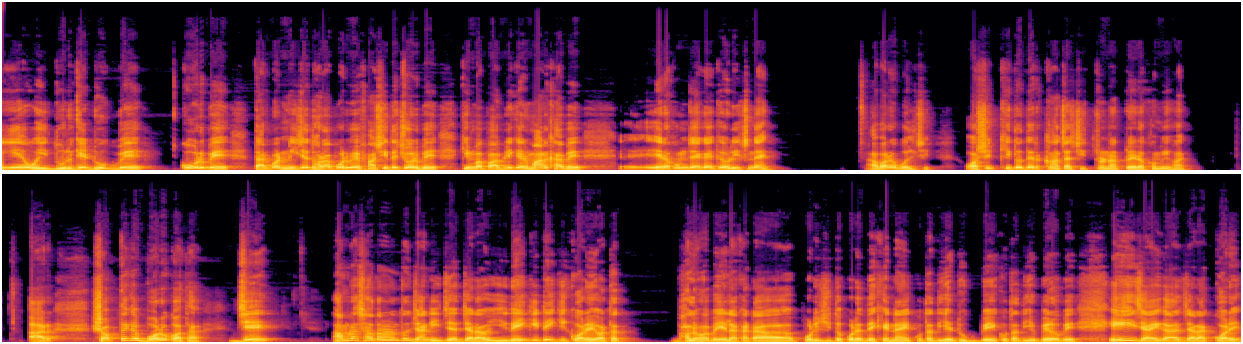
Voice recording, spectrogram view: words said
নিয়ে ওই দুর্গে ঢুকবে করবে, তারপর নিজে ধরা পড়বে, ফাঁসিতে চড়বে কিংবা পাবলিকের মার খাবে, এরকম জায়গায় কেউ রিচ নেয়? আবারও বলছি, অশিক্ষিতদের কাঁচা চিত্রনাট্য এরকমই হয়। আর সব থেকে বড় কথা যে, আমরা সাধারণত জানি যে, যারা ওই রেইকি টেইকি করে, অর্থাৎ ভালোভাবে এলাকাটা পরিচিত করে দেখে নেয়, কোথা দিয়ে ঢুকবে, কোথা দিয়ে বেরোবে, এই জায়গা যারা করে,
